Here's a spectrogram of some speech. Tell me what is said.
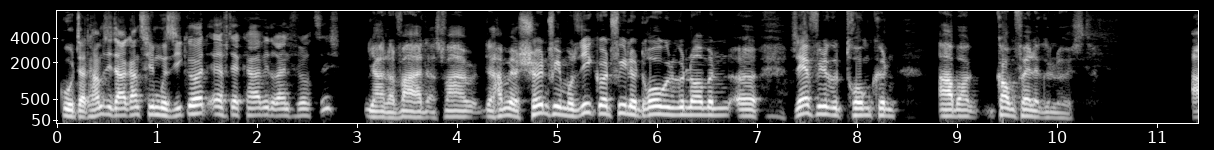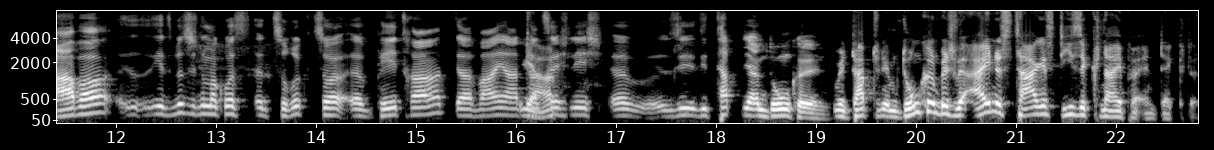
Gut, dann haben Sie da ganz viel Musik gehört auf der KW 43. Ja, das war, das war, da haben wir schön viel Musik gehört, viele Drogen genommen, äh, sehr viel getrunken, aber kaum Fälle gelöst. Aber äh, jetzt müsste ich noch mal kurz äh, zurück zur äh, Petra. Da war ja Ja. tatsächlich, äh, sie, die tappten ja im Dunkeln. Wir tappten im Dunkeln, bis wir eines Tages diese Kneipe entdeckten.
